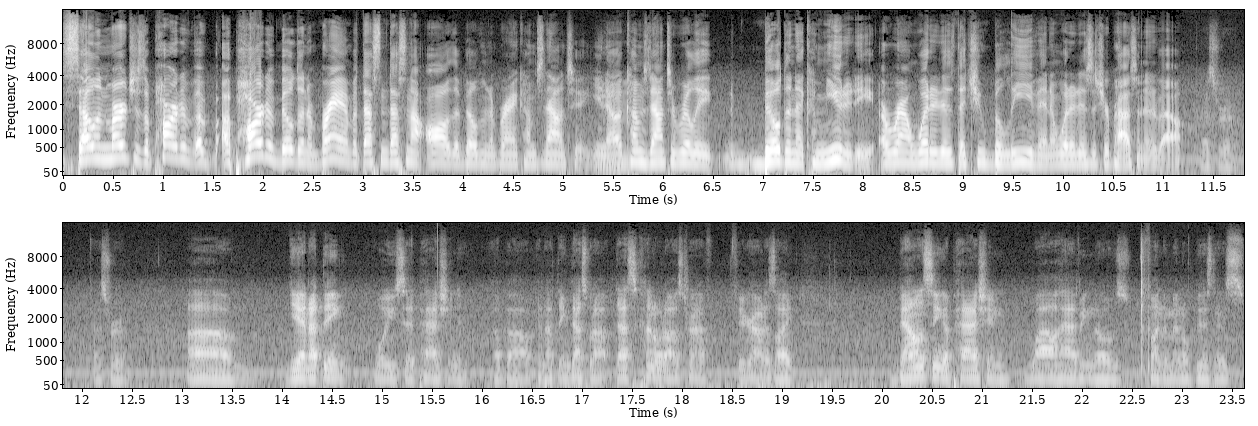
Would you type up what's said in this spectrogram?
Selling merch is a part of a, a part of building a brand, but that's that's not all that building a brand comes down to. You know, it comes down to really building a community around what it is that you believe in and what it is that you're passionate about. That's real. That's real. Um, yeah, and I think well, you said passionate about, and I think that's what I, that's kind of what I was trying to figure out is like balancing a passion while having those fundamental business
